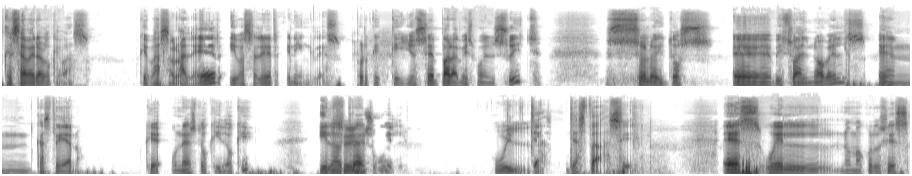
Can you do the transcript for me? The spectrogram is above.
que saber a lo que vas. Que vas a leer y vas a leer en inglés. Porque que yo sepa ahora mismo en Switch, solo hay dos eh, visual novels en castellano. Que una es Doki Doki y la otra es Will. Will. Ya, ya está, sí. Es Will, no me acuerdo si es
